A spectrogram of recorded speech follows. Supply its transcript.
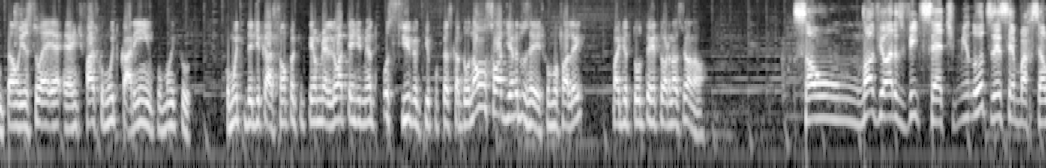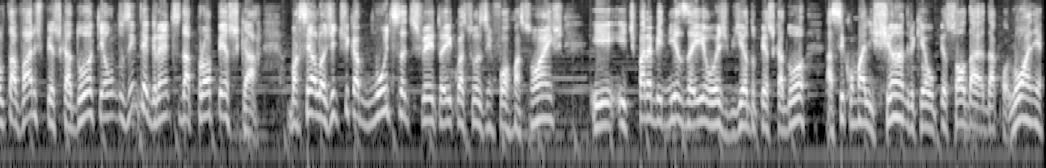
Então, isso é, é, a gente faz com muito carinho, com muito, com muita dedicação para que tenha o melhor atendimento possível aqui para o pescador, não só de Angra dos Reis, como eu falei, mas de todo o território nacional. São 9 horas e 27 minutos. Esse é Marcelo Tavares, pescador, que é um dos integrantes da Pro Pescar. Marcelo, a gente fica muito satisfeito aí com as suas informações e, e te parabeniza aí hoje, Dia do Pescador, assim como Alexandre, que é o pessoal da, da colônia,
